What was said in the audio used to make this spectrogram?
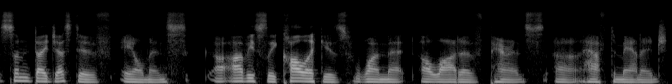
some digestive ailments. Uh, obviously, colic is one that a lot of parents uh, have to manage.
